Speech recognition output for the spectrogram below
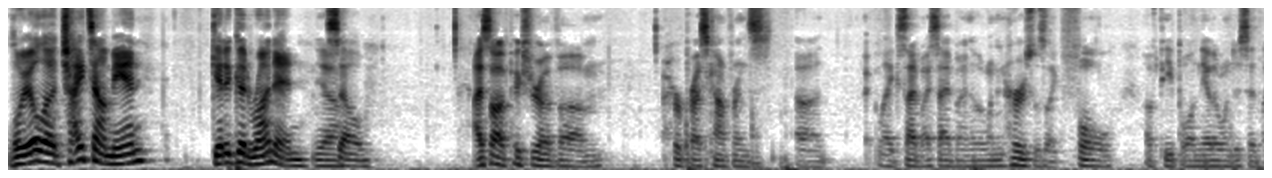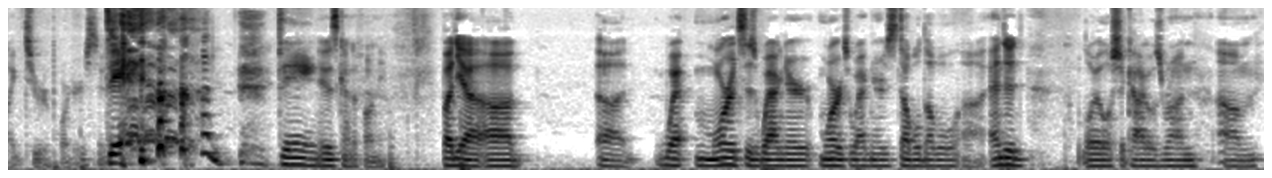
loyola chi-town man get a good run in Yeah. so I saw a picture of um, her press conference, uh, like side by side by another one, and hers was like full of people, and the other one just had like two reporters. It was, Dang. Dang. it was kind of funny, but yeah, uh, uh, Moritz's Wagner, Moritz Wagner's double double uh, ended Loyola Chicago's run. Um,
